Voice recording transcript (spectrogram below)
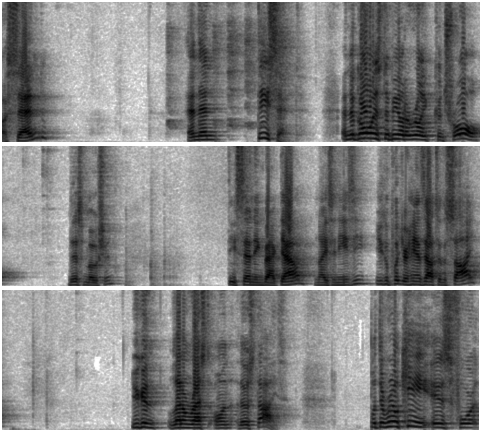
ascend, and then descend. And the goal is to be able to really control this motion. Descending back down, nice and easy. You can put your hands out to the side. You can let them rest on those thighs. But the real key is for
